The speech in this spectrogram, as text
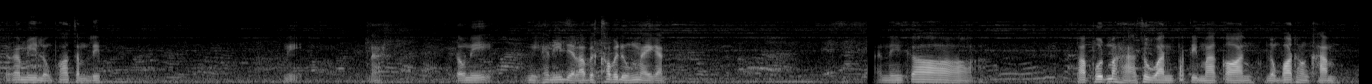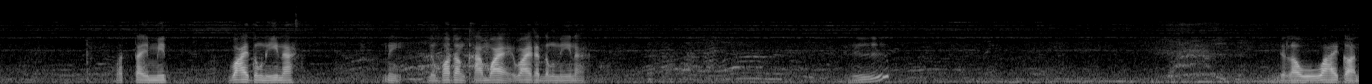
แล้วก็มีหลวงพ่อสำลิดนี่นะ ตรงนี้มีแค่นี้เดี๋ยวเราไปเข้าไปดูข้างในกัน อันนี้ก็ พระพุทธมหาสุวรรณปฏิมากร หลวงพ่อทองคำวัดไตรมิตรไหว้ตรงนี้นะ นี่หลวงพ่อทองคำไหว้ไหว้กันตรงนี้นะเดี๋ยวเราไหว้ก่อน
